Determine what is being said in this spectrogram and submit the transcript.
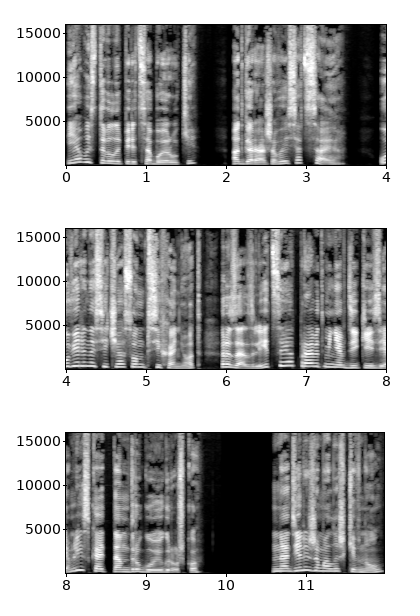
Я выставила перед собой руки, отгораживаясь от Сая. Уверена, сейчас он психанет, разозлится и отправит меня в дикие земли искать там другую игрушку. На деле же малыш кивнул,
